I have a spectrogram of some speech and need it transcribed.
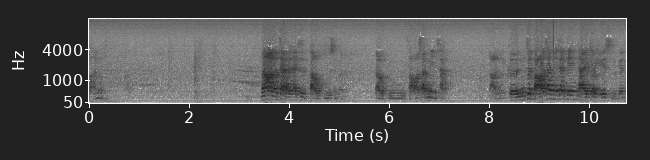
把它弄。然后呢，再来才是导读什么？导读《法华三昧忏》啊，可能这《法华三昧忏》天台教学史跟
